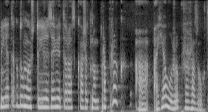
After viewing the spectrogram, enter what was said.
Ну, я так думаю, что Елизавета расскажет нам про брак, а, а я уже про развод.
